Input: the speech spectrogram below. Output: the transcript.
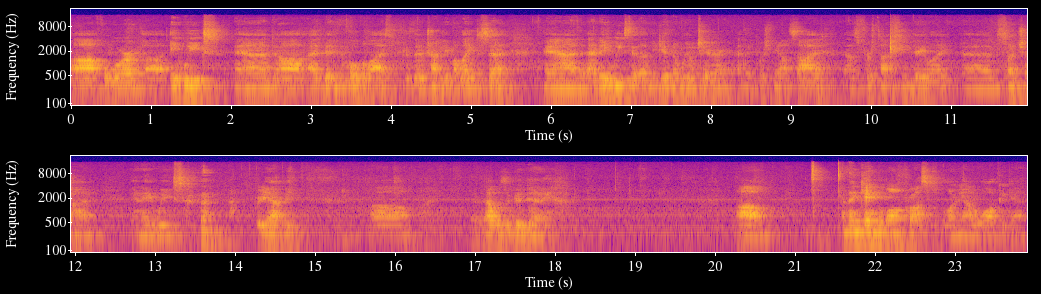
uh, for uh, eight weeks, and uh, I'd been immobilized because they were trying to get my leg to set. And at eight weeks, they let me get in a wheelchair, and they pushed me outside. That was the first time I've seen daylight and sunshine in eight weeks. Pretty happy. Um, that was a good day. Um, and then came the long process of learning how to walk again.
